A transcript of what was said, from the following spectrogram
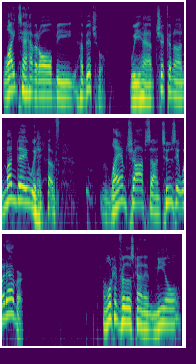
like to have it all be habitual. We have chicken on Monday, we have lamb chops on Tuesday, whatever. I'm looking for those kind of meal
